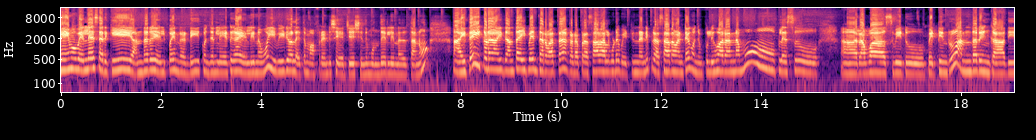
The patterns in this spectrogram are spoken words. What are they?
మేము వెళ్ళేసరికి అందరూ వెళ్ళిపోయినరండి. కొంచెం లేటుగా వెళ్ళినాము. ఈ వీడియోలో అయితే మా ఫ్రెండ్ షేర్ చేసింది. ముందు వెళ్ళినది తను. అయితే ఇక్కడ ఇదంతా అయిపోయిన తర్వాత అక్కడ ప్రసాదాలు కూడా పెట్టిండండి. ప్రసాదం అంటే కొంచెం పులిహోర అన్నము ప్లస్ రవ్వ స్వీటు పెట్టిండ్రు. అందరూ ఇంకా అది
